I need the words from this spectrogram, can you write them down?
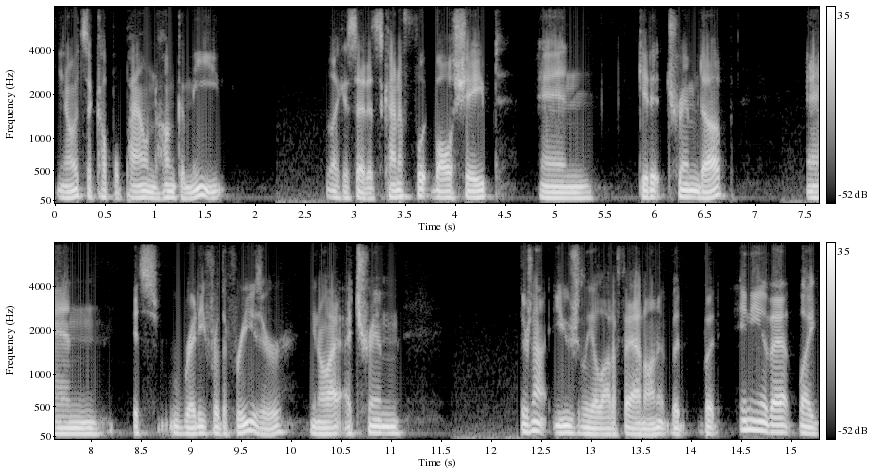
you know, it's a couple pound hunk of meat. Like I said, it's kind of football shaped and get it trimmed up and it's ready for the freezer. You know, I, I trim there's not usually a lot of fat on it, but but any of that like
